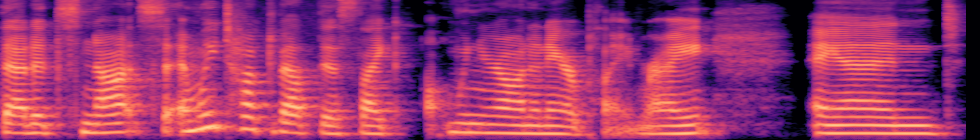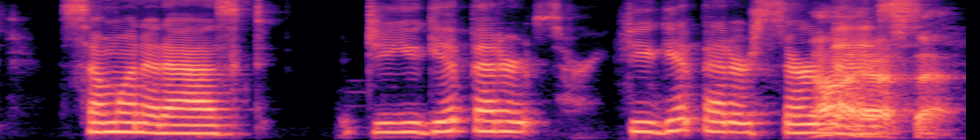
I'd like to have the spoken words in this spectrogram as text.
that it's not, and we talked about this like when you're on an airplane, right? And someone had asked, do you get better, sorry, do you get better service? I asked that.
